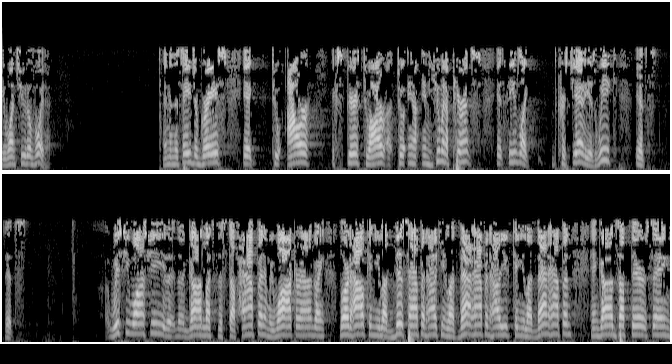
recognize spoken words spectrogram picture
He wants you to avoid it. And in this age of grace, it, to our experience, to our uh, to in, in human appearance, it seems like Christianity is weak. It's it's wishy-washy. The, the God lets this stuff happen, and we walk around going, "Lord, how can you let this happen? How can you let that happen? How you, can you let that happen?" And God's up there saying,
